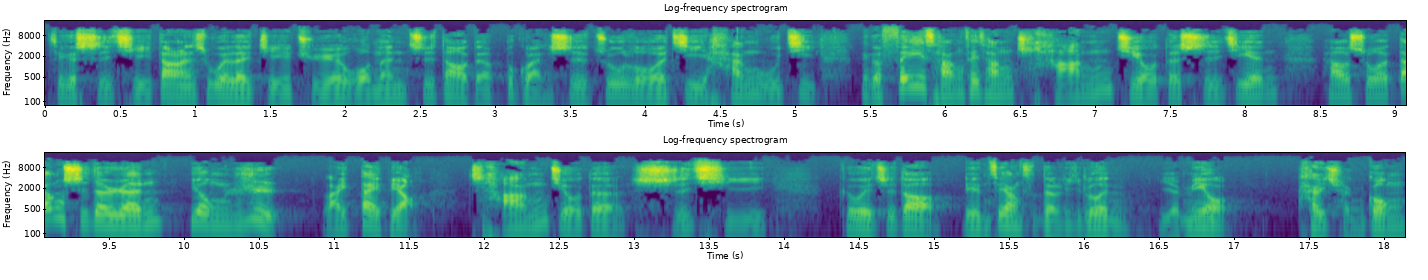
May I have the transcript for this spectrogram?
这个时期当然是为了解决我们知道的，不管是侏罗纪、寒武纪那个非常非常长久的时间，还有说当时的人用日来代表长久的时期。各位知道，连这样子的理论也没有太成功。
